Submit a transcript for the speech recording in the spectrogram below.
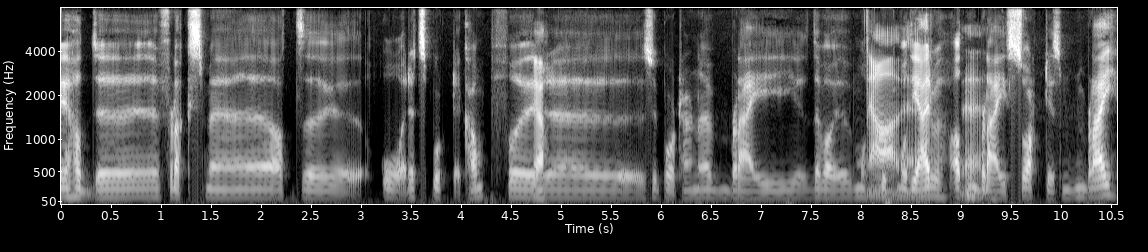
vi hadde flaks med at uh, årets bortekamp for Ja. uh, supporterne blei Det var jo mot, Ja, mot, mot Jerv. At den blei så artig som den blei.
